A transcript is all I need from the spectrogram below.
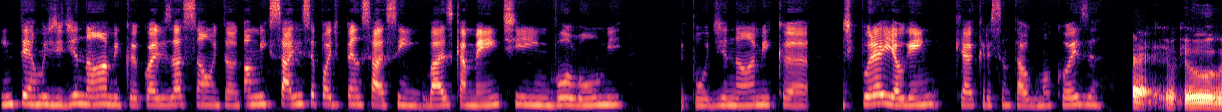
em termos de dinâmica, equalização. Então, a mixagem você pode pensar assim, basicamente em volume, tipo dinâmica. Acho que por aí alguém quer acrescentar alguma coisa? É, eu, eu,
